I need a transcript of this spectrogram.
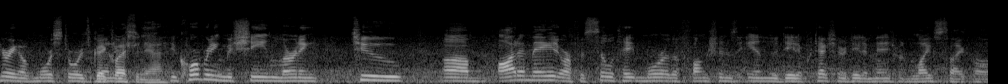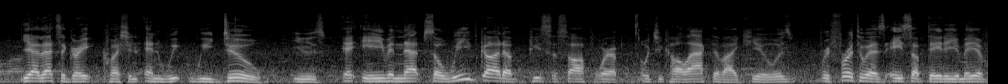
hearing of more storage Great vendors. question, yeah. Incorporating machine learning to um, automate or facilitate more of the functions in the data protection or data management lifecycle? Uh, yeah, that's a great question, and we, we do use even that. So we've got a piece of software, which you call Active IQ, is referred to as ACE Data. You may have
